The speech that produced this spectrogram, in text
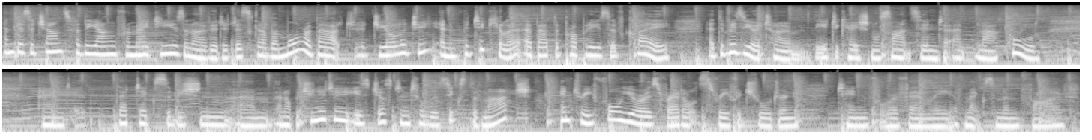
And there's a chance for the young from 8 years and over to discover more about geology and in particular about the properties of clay at the Visiatome, the Educational Science Centre at Marcoule. And that exhibition, um, an opportunity, is just until the 6th of March. Entry 4 euros for adults, 3 for children, 10 for a family of maximum 5.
